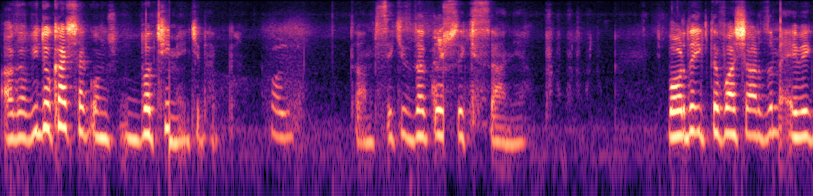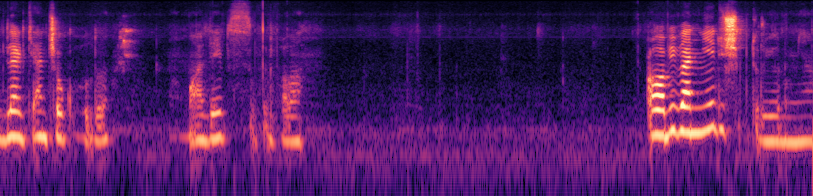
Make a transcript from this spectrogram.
Aga video kaç dakika olmuş? Bakayım mı? 2 dakika. Hayır. Tamam 8 dakika 38 saniye. Bu arada ilk defa şarjım eve giderken çok oldu. Normalde hep sıfır falan. Abi ben niye düşüp duruyorum ya?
